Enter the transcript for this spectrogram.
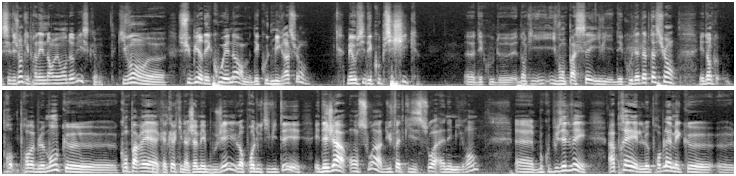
c'est des gens qui prennent énormément de risques, qui vont euh, subir des coûts énormes, des coûts de migration. mais aussi des coûts psychiques. Euh, des coups de, donc ils, vont passer des coups d'adaptation. Et donc probablement que comparé à quelqu'un qui n'a jamais bougé, leur productivité est, déjà en soi, du fait qu'ils soient un émigrant, euh, beaucoup plus élevée. Après, le problème est que euh,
